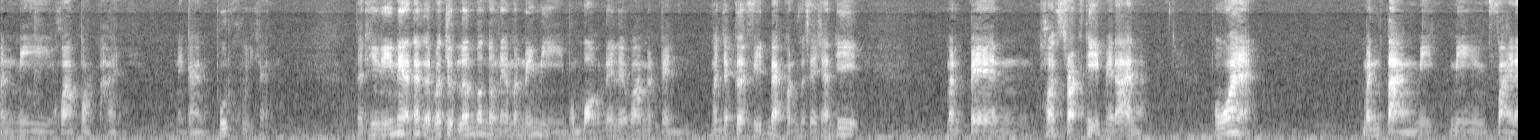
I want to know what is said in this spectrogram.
มันมีความปลอดภัยในการพูดคุยกัน แต่ทีนี้เนี่ยถ้าเกิดว่าจุดเริ่มต้นตรงนี้มันไม่มีผมบอกได้เลยว่ามันเป็นมันจะเกิด feedback conversation ที่มันเป็น constructive ไม่ได้ละเพราะว่ามันต่างมีมีฝ่ายใด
